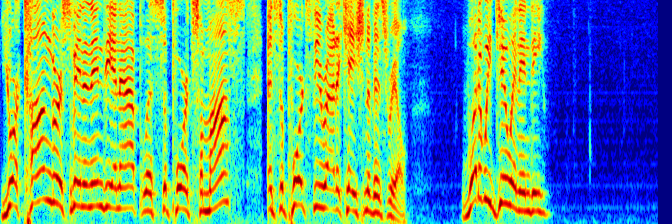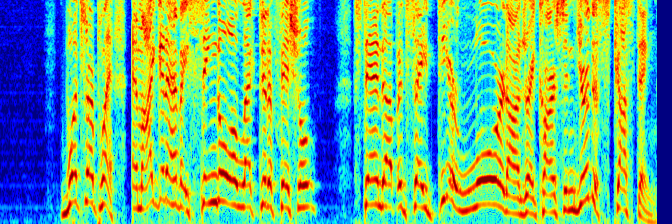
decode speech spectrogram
Your congressman in Indianapolis supports Hamas and supports the eradication of Israel. What do we do in Indy? What's our plan? Am I going to have a single elected official stand up and say, Dear Lord, Andre Carson, you're disgusting?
